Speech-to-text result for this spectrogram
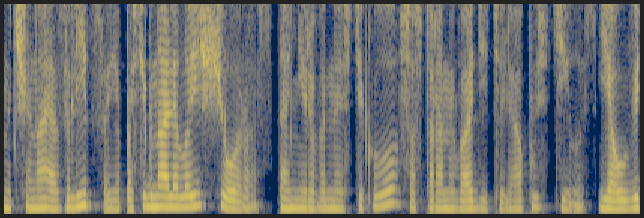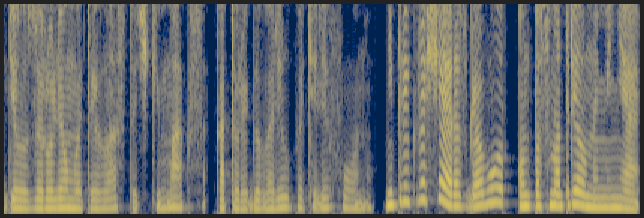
Начиная злиться, я посигналила еще раз. Тонированное стекло со стороны водителя опустилось. Я увидела за рулем этой ласточки Макса, который говорил по телефону. Не прекращая разговор, он посмотрел на меня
